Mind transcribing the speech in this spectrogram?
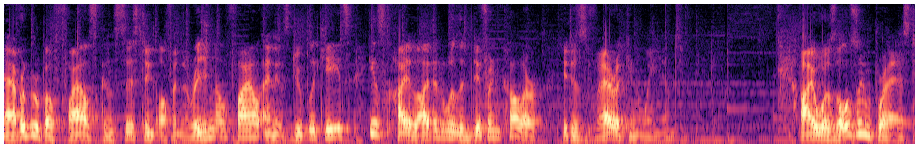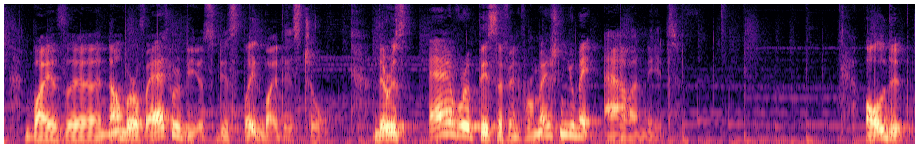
Every group of files consisting of an original file and its duplicates is highlighted with a different color. It is very convenient. I was also impressed by the number of attributes displayed by this tool. There is every piece of information you may ever need. AllDup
